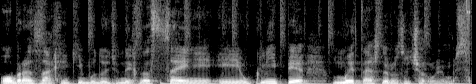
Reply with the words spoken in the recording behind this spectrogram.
образах, які будуть у них на сцені і у кліпі, ми теж не розочаруємося.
